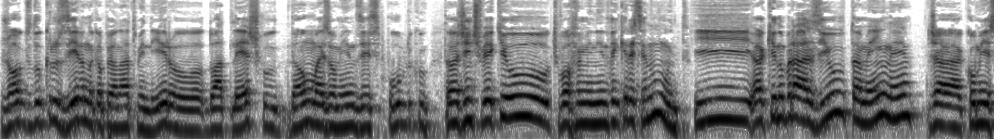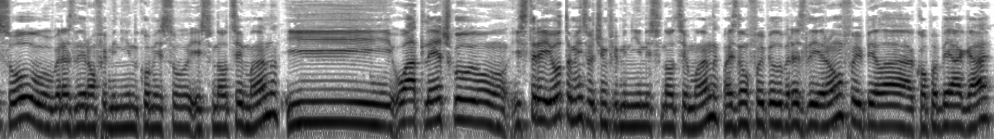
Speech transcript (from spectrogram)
jogos do Cruzeiro no Campeonato Mineiro, do Atlético, dão mais ou menos esse público. Então a gente vê que o futebol feminino vem crescendo muito. E aqui no Brasil também, né, já começou, o Brasileirão Feminino começou esse final de semana, e o Atlético estreou também seu time feminino esse final de semana, mas não foi pelo Brasileirão, foi pela Copa BH,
